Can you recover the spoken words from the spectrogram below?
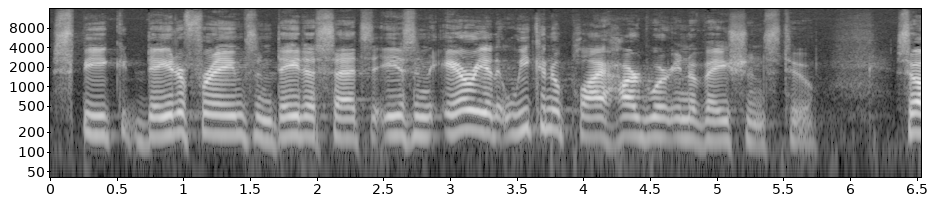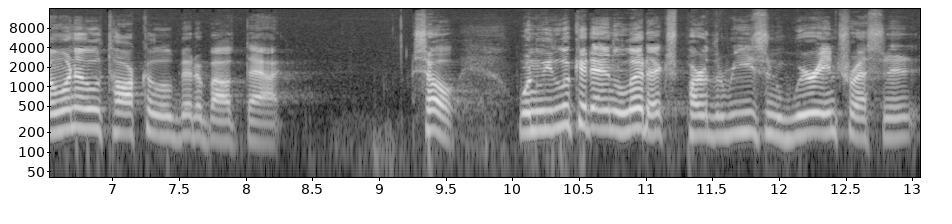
speak data frames and data sets is an area that we can apply hardware innovations to. So I want to talk a little bit about that. So when we look at analytics, part of the reason we're interested in it,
